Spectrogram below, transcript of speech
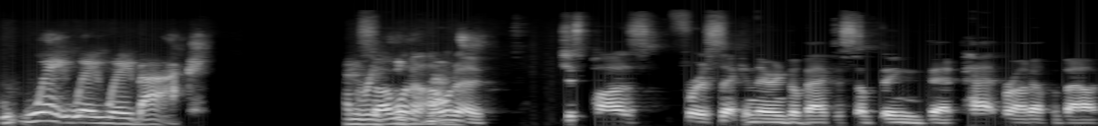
way, way, way back. And so I want to, I want to just pause for a second there and go back to something that Pat brought up about,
